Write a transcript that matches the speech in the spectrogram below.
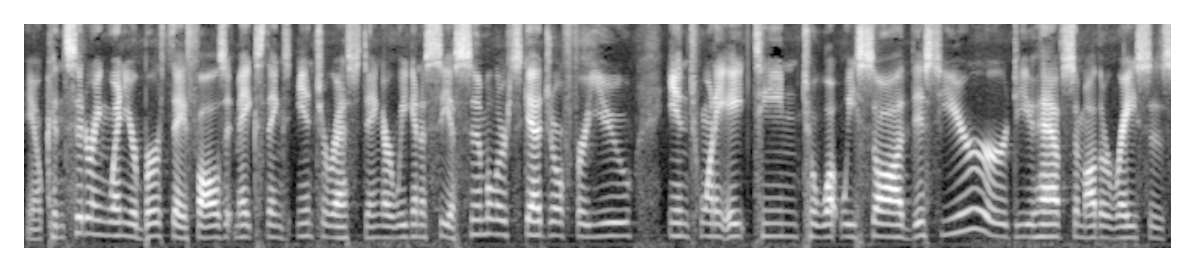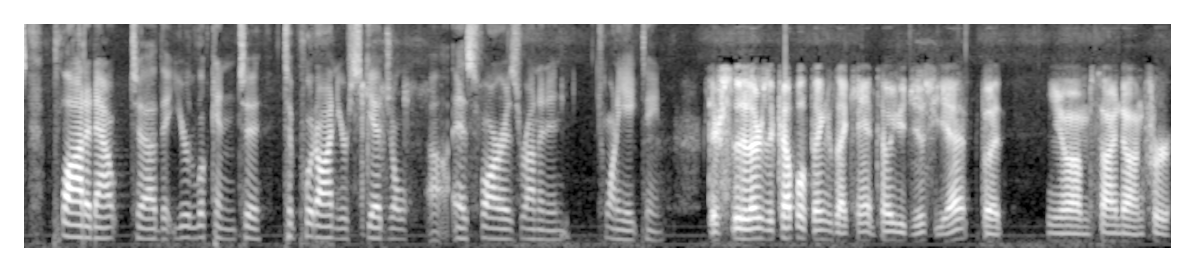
you know, considering when your birthday falls, it makes things interesting. Are we going to see a similar schedule for you in 2018 to what we saw this year, or do you have some other races plotted out uh, that you're looking to to put on your schedule uh, as far as running in 2018? There's there's a couple things I can't tell you just yet, but you know, I'm signed on for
